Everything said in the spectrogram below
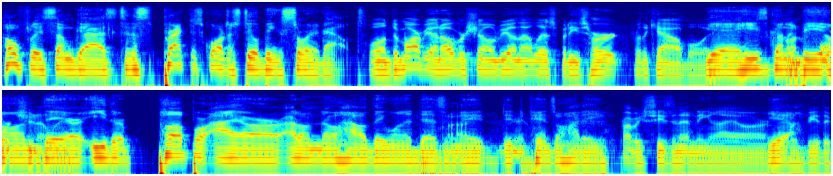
hopefully some guys to the practice squad are still being sorted out. Well, DeMarvion Overshown will be on that list, but he's hurt for the Cowboys. Yeah, he's going to be on there either pup or IR. I don't know how they want to designate. Uh, it depends on how they probably season ending IR. Yeah, would be the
